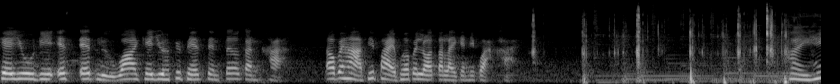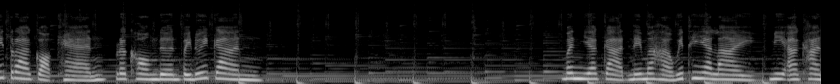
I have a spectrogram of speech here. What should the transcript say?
KU DSS หรือว่า KU Happy Place Center กันค่ะ เราไปหาพี่ไผ่เพื่อไปรอตะไลกันดีกว่าค่ะ ไผ่ให้ตราเกาะแขน ประคองเดินไปด้วยกัน บรรยากาศในมหาวิทยาลัย มีอาคาร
